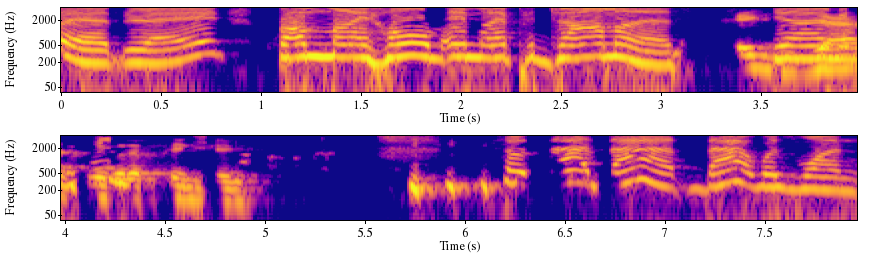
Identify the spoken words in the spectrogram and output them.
it, right? From my home in my pajamas. Yeah, I mean, exactly what i'm thinking so that that that was one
